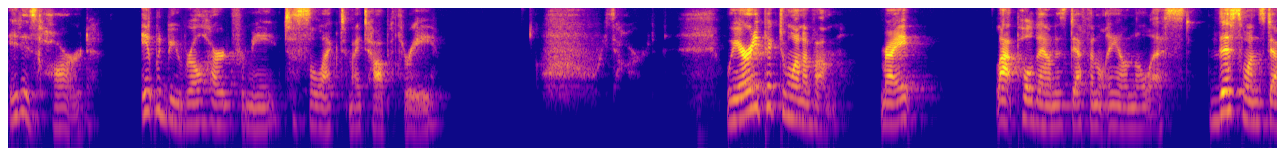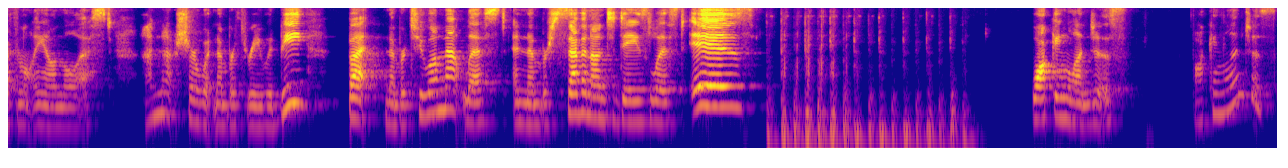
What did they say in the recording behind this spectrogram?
It is hard. It would be real hard for me to select my top three. It's hard. We already picked one of them, right? Lat pull down is definitely on the list. This one's definitely on the list. I'm not sure what number three would be, but number two on that list and number seven on today's list is walking lunges. Walking lunges.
